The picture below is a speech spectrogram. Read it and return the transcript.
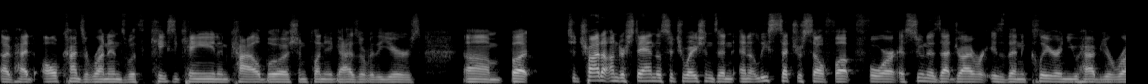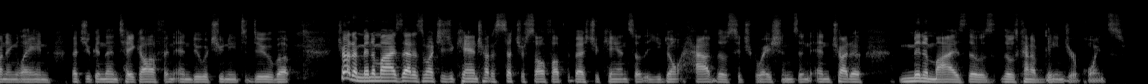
I've had all kinds of run-ins with Kasey Kahne and Kyle Busch and plenty of guys over the years. Um, but to try to understand those situations and, and at least set yourself up for as soon as that driver is then clear and you have your running lane that you can then take off and, and do what you need to do. But try to minimize that as much as you can. Try to set yourself up the best you can so that you don't have those situations and, and try to minimize those those kind of danger points.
